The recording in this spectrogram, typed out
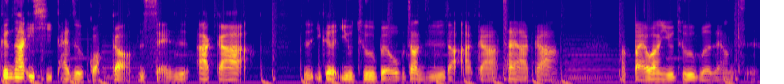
跟他一起拍这个广告是谁？是阿嘎，是一个 YouTuber，我不知道你知不知道阿嘎，蔡阿嘎，啊，百万 YouTuber 这样子。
